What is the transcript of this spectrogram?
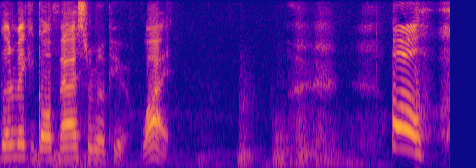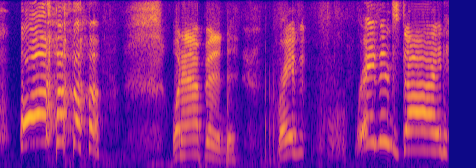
Gonna make it go fast from up here. Why? Oh! oh! what happened? Raven, Ravens died.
